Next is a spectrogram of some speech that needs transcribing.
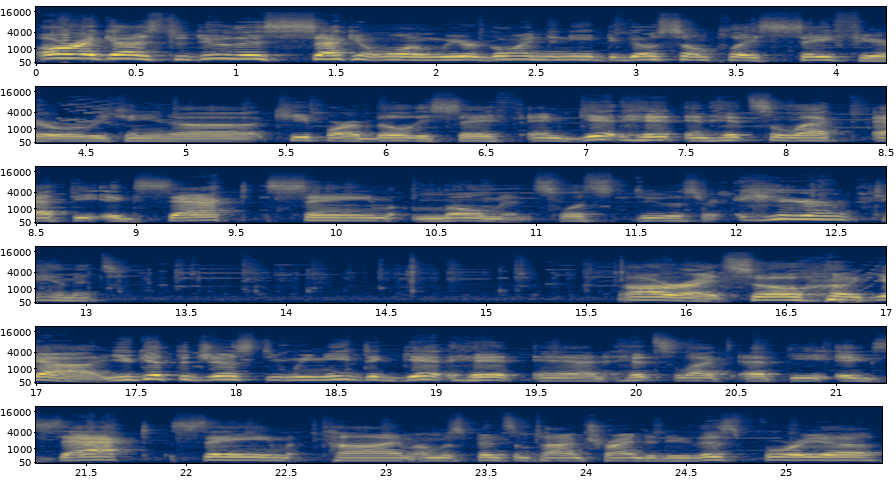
Alright guys, to do this second one, we are going to need to go someplace safe here where we can uh, keep our ability safe and get hit and hit select at the exact same moment. So let's do this right here. Damn it. Alright, so yeah, you get the gist. We need to get hit and hit select at the exact same time. I'm going to spend some time trying to do this for you.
